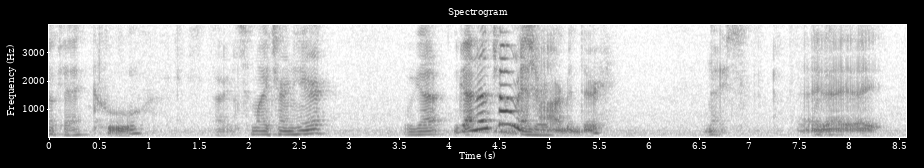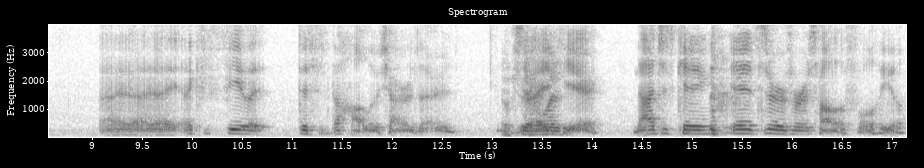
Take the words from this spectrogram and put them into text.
Okay. Cool. Alright, so my turn here. We got we got another Charmander. Charmander. nice. I, I, I, I, I, I can feel it. This is the Hollow Charizard. Oh, It's right what- here. Not just kidding. it's a reverse Hollow Full Heal.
